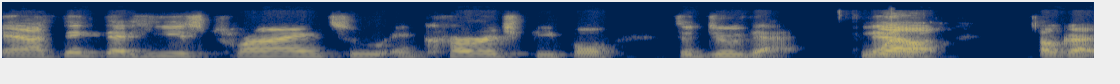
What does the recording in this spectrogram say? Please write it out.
and I think that he is trying to encourage people to do that. Now, well, okay.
